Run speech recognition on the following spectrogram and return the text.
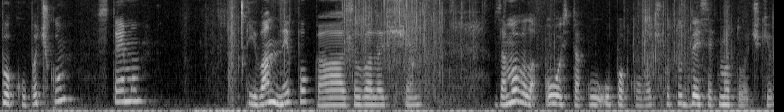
покупочку з тему і вам не показувала ще. Замовила ось таку упаковочку. Тут 10 моточків.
